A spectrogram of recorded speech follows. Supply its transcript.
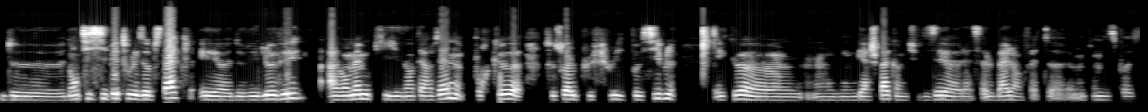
de d'anticiper tous les obstacles et euh, de les lever avant même qu'ils interviennent pour que ce soit le plus fluide possible et que euh, on ne gâche pas comme tu disais la seule balle en fait dont on dispose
